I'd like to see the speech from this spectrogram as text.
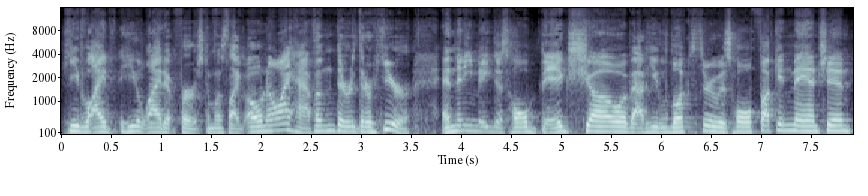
he lied. He lied at first and was like, "Oh no, I have them. They're they're here." And then he made this whole big show about he looked through his whole fucking mansion.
